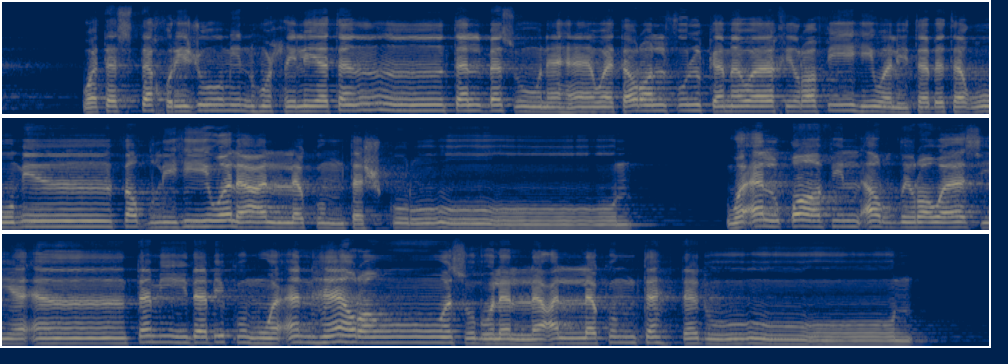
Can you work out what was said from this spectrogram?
وتستخرجوا منه حلية تلبسونها وترى الفلك مواخر فيه ولتبتغوا من فضله ولعلكم تشكرون. وألقى في الأرض رواسي أن تميد بكم وأنهارا وسبلا لعلكم تهتدون.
